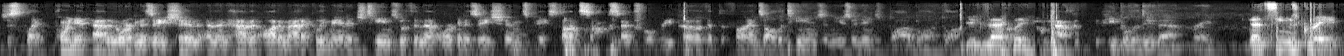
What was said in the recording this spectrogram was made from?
Just like point it at an organization and then have it automatically manage teams within that organizations based on some central repo that defines all the teams and usernames, blah, blah, blah. Exactly. You have to people to do that, right? That seems great,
